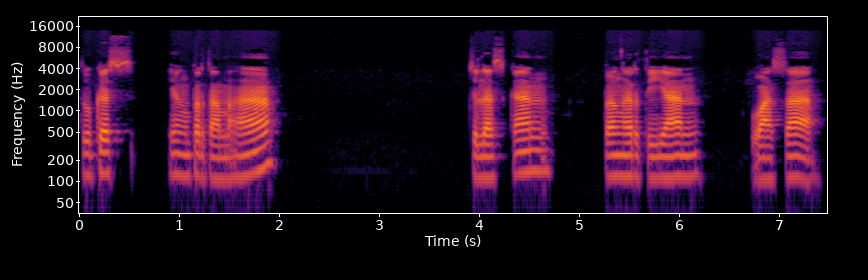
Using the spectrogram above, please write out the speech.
Tugas yang pertama, jelaskan pengertian puasa.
